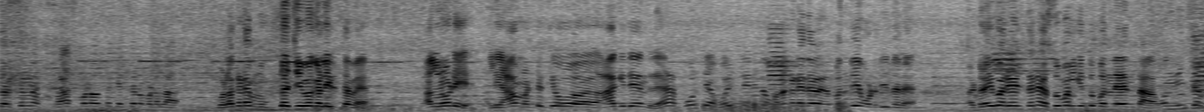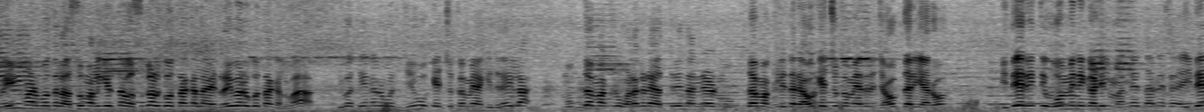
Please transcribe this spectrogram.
ಸರ್ಕಲ್ನ ಕ್ರಾಸ್ ಮಾಡೋವಂಥ ಕೆಲಸನೂ ಮಾಡಲ್ಲ. ಒಳಗಡೆ ಮುಗ್ಧ ಜೀವಗಳಿರ್ತವೆ. ಅಲ್ಲಿ ನೋಡಿ, ಅಲ್ಲಿ ಯಾವ ಮಟ್ಟಕ್ಕೆ ಆಗಿದೆ ಅಂದ್ರೆ ಪೂರ್ತಿ ವೈಟ್ ಲೈನಿಂದ ಹೊರಗಡೆ ಬಂದೇ ಹೊಡೆದಿದ್ದಾರೆ ಡ್ರೈವರ್ ಹೇಳ್ತಾನೆ ಹಸು ಮಲಗಿತ್ತು ಬಂದೆ ಅಂತ. ಒಂದು ನಿಮಿಷ ವೆಯ್ಟ್ ಮಾಡ್ಬೋದಲ್ಲ ಹಸು ಮಲಗಿರ್ತಾವೆ ಹಸುಗಳು ಗೊತ್ತಾಗಲ್ಲ ಡ್ರೈವರ್ ಗೊತ್ತಾಗಲ್ವಾ? ಇವತ್ತೇನಾದ್ರು ಒಂದು ಜೀವಕ್ಕೆ ಹೆಚ್ಚು ಕಮ್ಮಿ ಆಗಿದ್ರೆ, ಇಲ್ಲ, ಮುಗ್ಧ ಮಕ್ಕಳು ಒಳಗಡೆ ಹತ್ತರಿಂದ ಹನ್ನೆರಡು ಮುಗ್ಧ ಮಕ್ಕಳಿದ್ದಾರೆ ಅವ್ರಿಗೆ ಹೆಚ್ಚು ಕಮ್ಮಿ ಆದರೆ ಜವಾಬ್ದಾರಿ ಯಾರು? ಇದೇ ರೀತಿ ಓಮಿನಿ ಗಾಡೀಲಿ ಮೊನ್ನೆ ತಾನೇ ಇದೇ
